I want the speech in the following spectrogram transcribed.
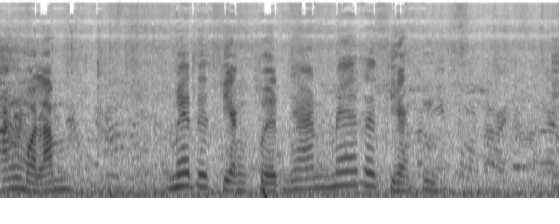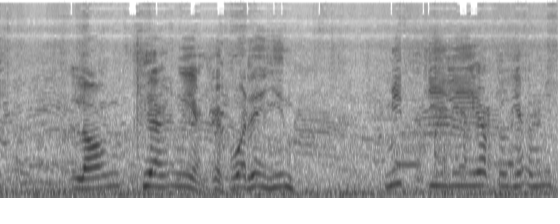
ทั้งหมอลำแม้แต่เสียงเปิดงาน แม้แต่เสียงร้องเครื่องเอียงก็พอได้ยิน มิดกีรีครับทุกอย่างมิด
